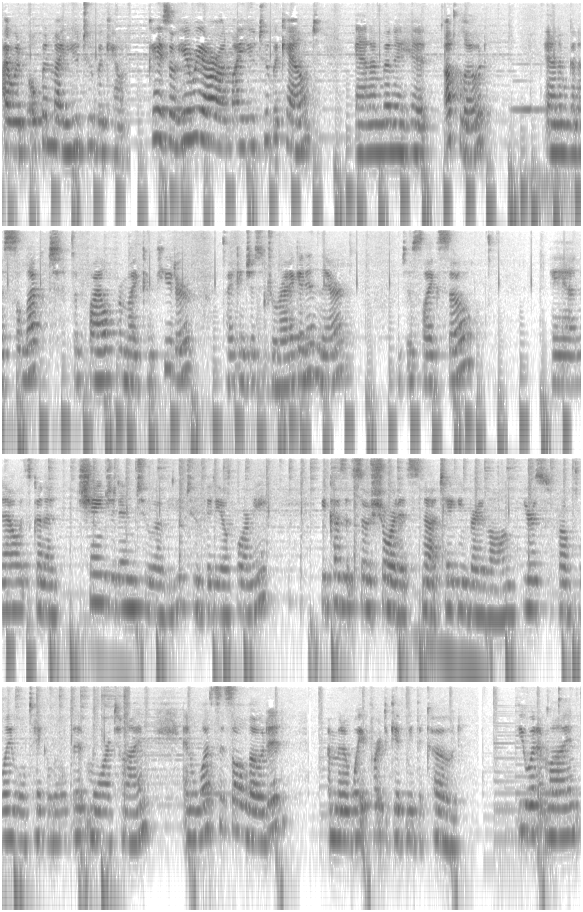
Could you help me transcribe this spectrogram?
I would open my YouTube account. Okay, so here we are on my YouTube account, and I'm going to hit upload, and I'm going to select the file from my computer. I can just drag it in there, just like so. And now it's going to change it into a YouTube video for me because it's so short, it's not taking very long. Yours probably will take a little bit more time. And once it's all loaded, I'm going to wait for it to give me the code. If you wouldn't mind,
